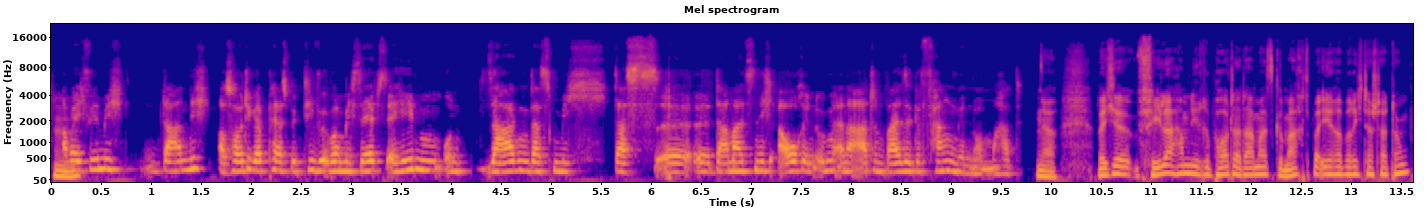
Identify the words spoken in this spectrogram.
Hm. Aber ich will mich da nicht aus heutiger Perspektive über mich selbst erheben und sagen, dass mich das äh, äh damals nicht auch in irgendeiner Art und Weise gefangen genommen hat. Ja. Welche Fehler haben die Reporter damals gemacht bei ihrer Berichterstattung?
